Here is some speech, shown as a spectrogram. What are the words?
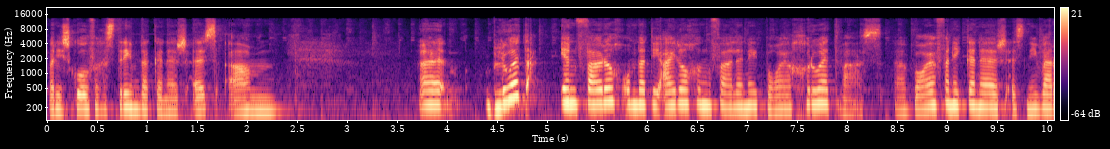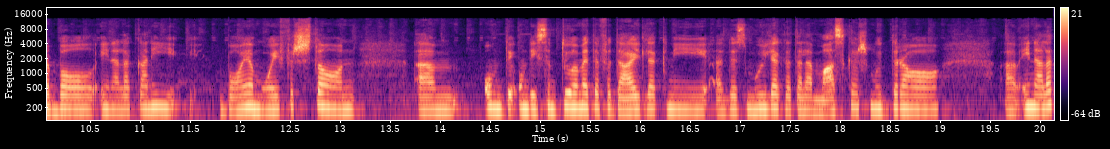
wat die skool vir gestremde kinders is. Um, uh bloot eenvoudig omdat die uitdaging vir hulle net baie groot was. Uh, baie van die kinders is nie verbaal en hulle kan nie baie mooi verstaan um, om die om die simptome te verduidelik nie. Uh, dis moeilik dat hulle maskers moet dra. Uh, en hulle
